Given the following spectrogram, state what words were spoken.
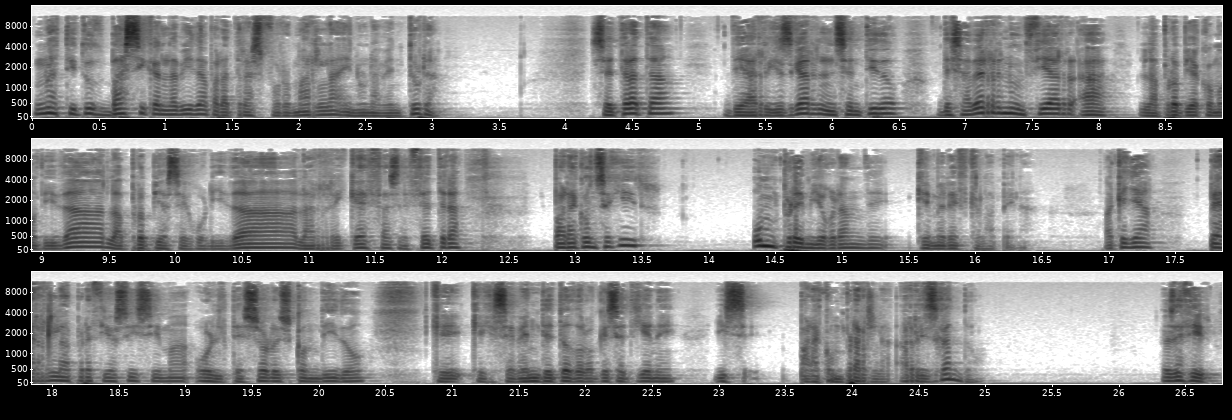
Una actitud básica en la vida para transformarla en una aventura. Se trata de arriesgar en el sentido de saber renunciar a la propia comodidad, la propia seguridad, las riquezas, etc., para conseguir un premio grande que merezca la pena. Aquella perla preciosísima o el tesoro escondido que, se vende todo lo que se tiene y para comprarla, arriesgando. Es decir,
